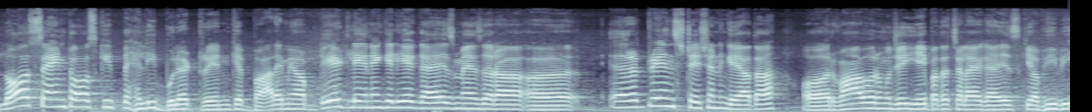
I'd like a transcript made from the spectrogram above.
लॉस सेंटोस की पहली बुलेट ट्रेन के बारे में अपडेट लेने के लिए गैस मैं ज़रा ट्रेन स्टेशन गया था। और वहाँ पर मुझे ये पता चला है गाइज़ कि अभी भी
